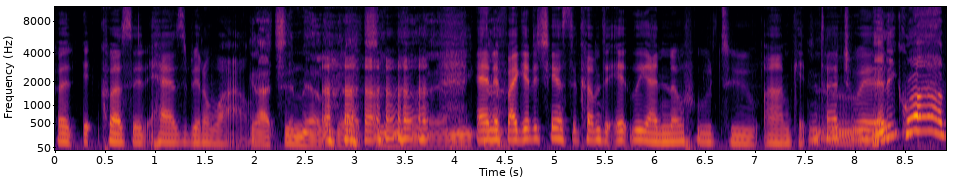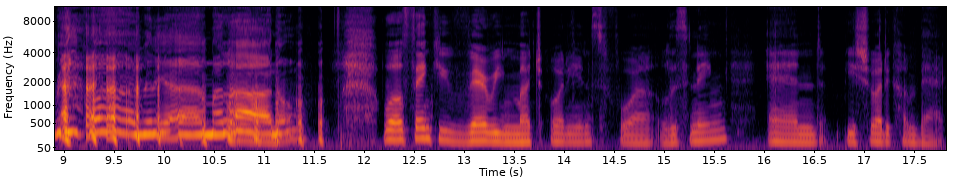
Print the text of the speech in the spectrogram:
because it, has been a while. Grazie mille, grazie mille. And if I get a chance to come to Italy, I know who to um, get in touch with. Vieni qua, vieni qua, vieni a Milano. Well, thank you very much, audience, for listening, and be sure to come back.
